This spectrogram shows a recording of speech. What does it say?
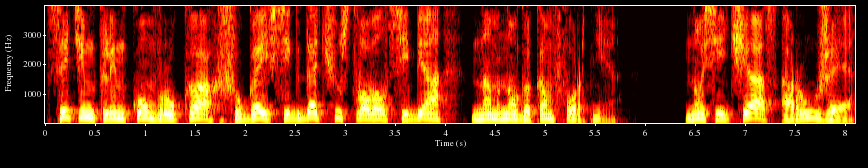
С этим клинком в руках Шугай всегда чувствовал себя намного комфортнее. Но сейчас оружие,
